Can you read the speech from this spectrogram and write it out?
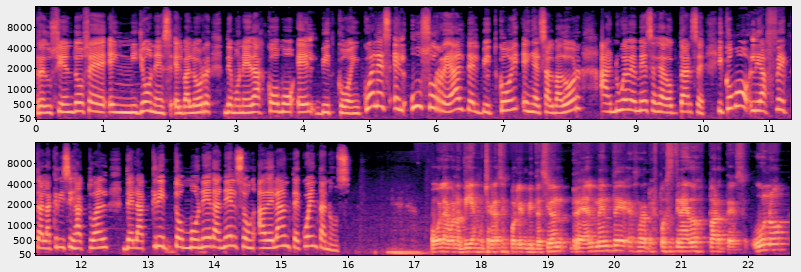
reduciéndose en millones el valor de monedas como el Bitcoin. ¿Cuál es el uso real del Bitcoin en El Salvador a nueve meses de adoptarse? ¿Y cómo le afecta la crisis actual de la criptomoneda? Nelson, adelante, cuéntanos. Hola, buenos días, muchas gracias por la invitación. Realmente esa respuesta tiene dos partes. Uno,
